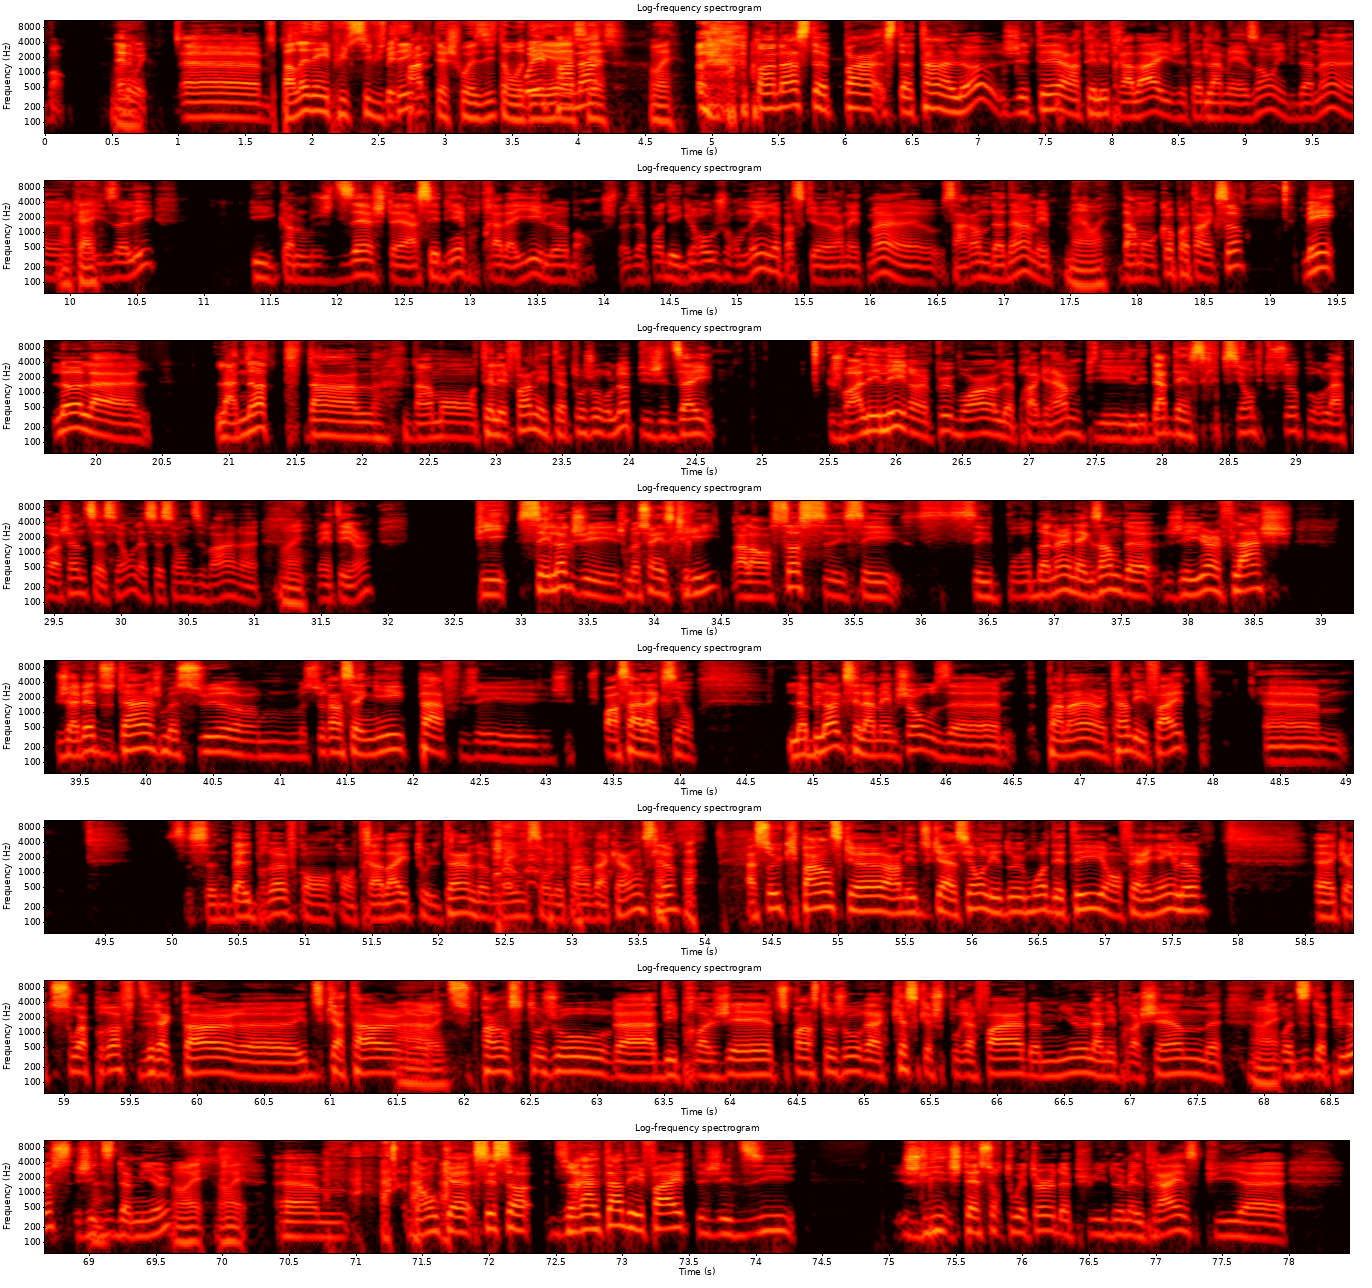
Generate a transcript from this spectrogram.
bon. Anyway. euh, Tu parlais d'impulsivité puis tu as choisi ton Oui, pendant- DSS. Ouais. pendant ce, temps-là, j'étais en télétravail. J'étais de la maison, évidemment, euh, isolé. Puis comme je disais, j'étais assez bien pour travailler. Là. Bon, je faisais pas des grosses journées là, parce que honnêtement, euh, ça rentre dedans, mais Mais ouais. dans mon cas, pas tant que ça. Mais là, la, la note dans, dans mon téléphone était toujours là. Puis j'ai dit, hey, je vais aller lire un peu, voir le programme, puis les dates d'inscription, puis tout ça pour la prochaine session, la session d'hiver 21. Euh, puis c'est là que je me suis inscrit. Alors ça, c'est pour donner un exemple de, j'ai eu un flash, j'avais du temps, je me suis, me suis renseigné, paf, je passais à l'action. Le blog, c'est la même chose. Euh, pendant un temps des fêtes, euh, c'est une belle preuve qu'on travaille tout le temps, même si on est en vacances. Là. À ceux qui pensent qu'en éducation, les deux mois d'été, on fait rien, là, euh, que tu sois prof, directeur, euh, éducateur, ah tu penses toujours à des projets, tu penses toujours à qu'est-ce que je pourrais faire de mieux l'année prochaine. Je n'ai pas dit de plus, j'ai dit de mieux. Euh, donc, c'est ça. Durant le temps des fêtes, j'ai dit, j'étais sur Twitter depuis 2013, puis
